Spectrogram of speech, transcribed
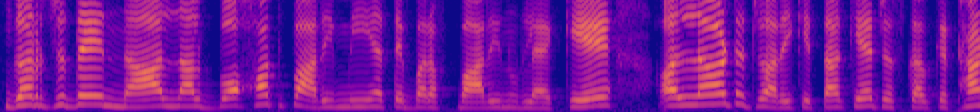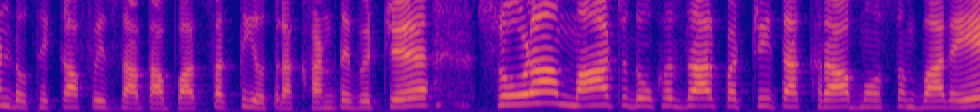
ਗਰਜ ਦੇ ਨਾਲ ਨਾਲ ਬਹੁਤ ਭਾਰੀ ਮੀਂਹ ਅਤੇ ਬਰਫ਼ਬਾਰੀ ਨੂੰ ਲੈ ਕੇ ਅਲਰਟ ਜਾਰੀ ਕੀਤਾ ਗਿਆ, ਜਿਸ ਕਰਕੇ ਠੰਡ ਉੱਥੇ ਕਾਫੀ ਜ਼ਿਆਦਾ ਵੱਧ ਸਕਦੀ ਹੈ। ਉੱਤਰਾਖੰਡ ਦੇ ਵਿੱਚ 16 ਮਾਰਚ 2025 ਤੱਕ ਖਰਾਬ ਮੌਸਮ ਬਾਰੇ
